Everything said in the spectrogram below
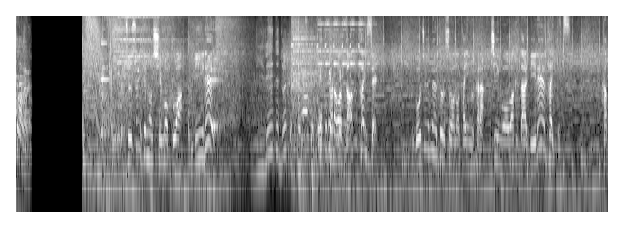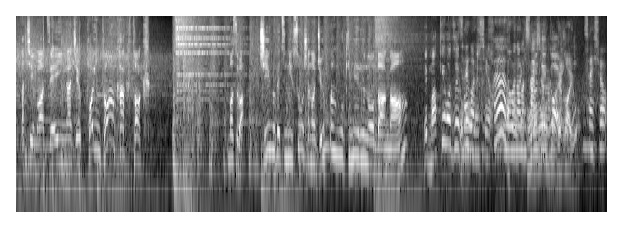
そうだね続いての種目はリレー。リレーでどうやってここからは団体戦。50m 走のタイムからチームを分けたリレー対決。勝ったチームは全員が10ポイントを獲得まずはチーム別に走者の順番を決めるのだがえ負けはゼロ？最後にしよう。早い方が最初でかい。でかいよ。最初。じゃあ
